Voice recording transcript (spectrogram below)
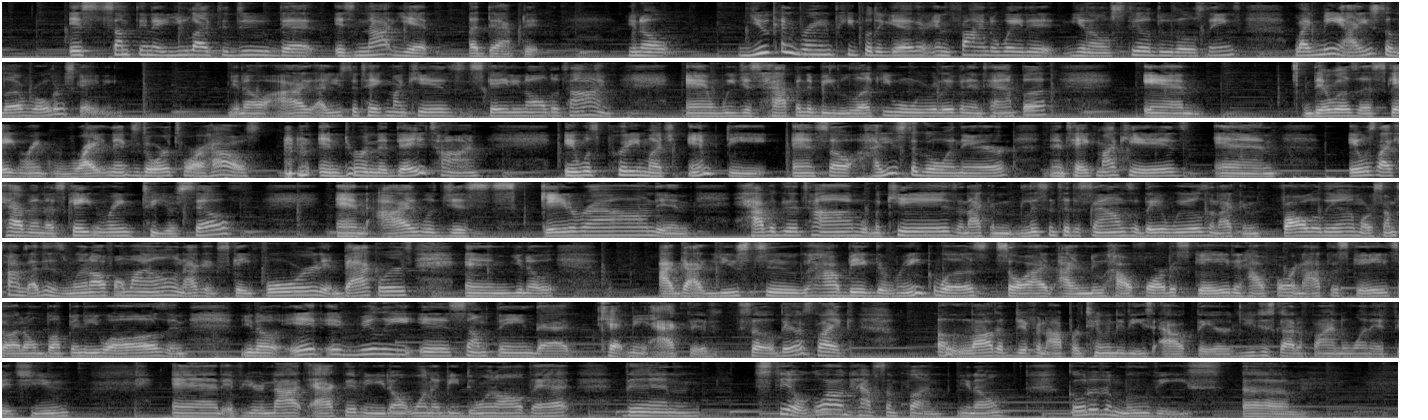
it's something that you like to do that is not yet adapted. You know, you can bring people together and find a way to, you know, still do those things. Like me, I used to love roller skating. You know, I, I used to take my kids skating all the time. And we just happened to be lucky when we were living in Tampa. And there was a skate rink right next door to our house. and during the daytime, it was pretty much empty. And so I used to go in there and take my kids, and it was like having a skating rink to yourself. And I would just skate around and have a good time with my kids, and I can listen to the sounds of their wheels and I can follow them. Or sometimes I just went off on my own. I could skate forward and backwards, and you know, I got used to how big the rink was, so I, I knew how far to skate and how far not to skate, so I don't bump any walls. And you know, it it really is something that kept me active. So there's like a lot of different opportunities out there. You just got to find the one that fits you. And if you're not active and you don't want to be doing all that, then still go out and have some fun. You know, go to the movies. Um,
